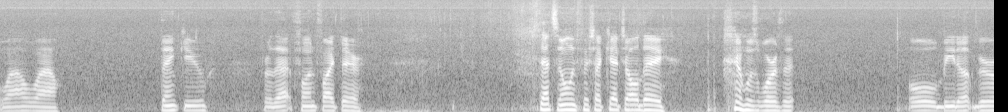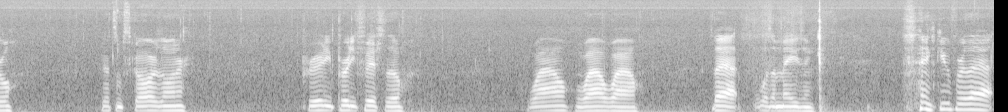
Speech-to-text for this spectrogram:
wow, wow. Thank you for that fun fight there. That's the only fish I catch all day. it was worth it. Old beat up girl. Got some scars on her. Pretty, pretty fish though. Wow, wow, wow. That was amazing. Thank you for that.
